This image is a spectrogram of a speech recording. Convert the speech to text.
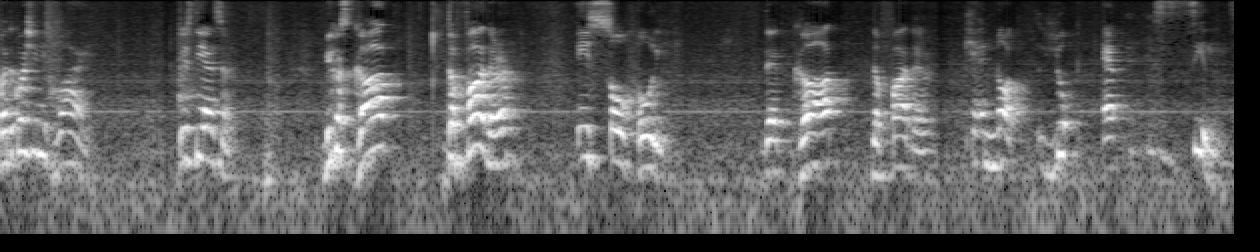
But the question is why? Here's the answer. Because God, the Father, is so holy that God, the Father, cannot look at sins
